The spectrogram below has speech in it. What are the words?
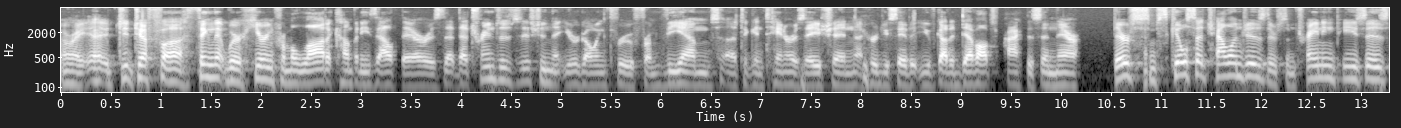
All right, uh, Jeff, uh, thing that we're hearing from a lot of companies out there is that that transition that you're going through from VMs uh, to containerization, I heard you say that you've got a DevOps practice in there. There's some skill set challenges, there's some training pieces,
